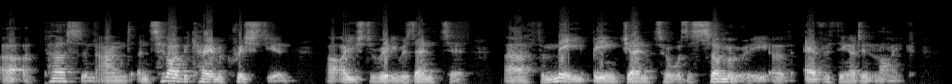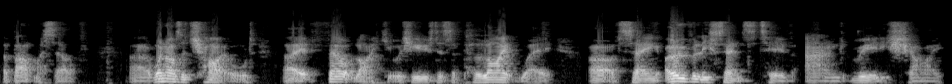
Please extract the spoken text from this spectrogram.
uh, a person. And until I became a Christian, uh, I used to really resent it. Uh, for me, being gentle was a summary of everything I didn't like about myself. Uh, when I was a child, uh, it felt like it was used as a polite way uh, of saying overly sensitive and really shy.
